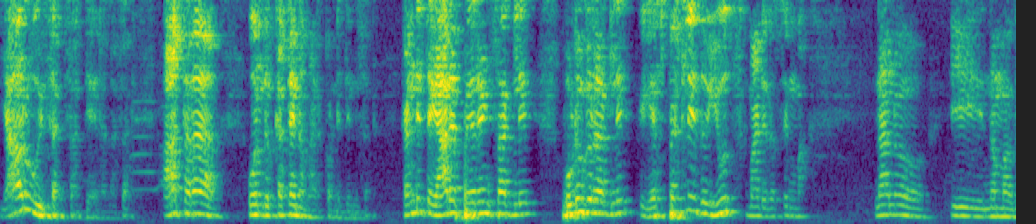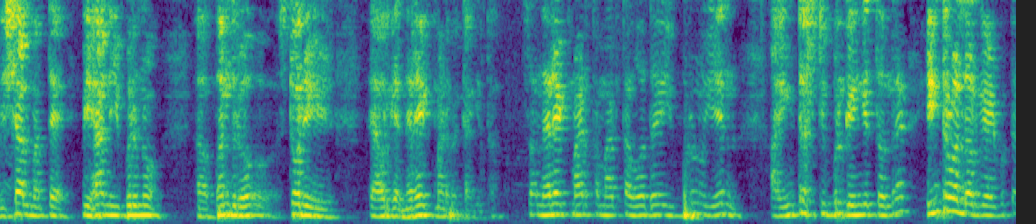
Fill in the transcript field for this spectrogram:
ಯಾರೂ ಊಹಿಸಕ್ಕೆ ಸಾಧ್ಯ ಇರಲ್ಲ ಸರ್. ಆ ಥರ ಒಂದು ಕಥೆನ ಮಾಡ್ಕೊಂಡಿದ್ದೀನಿ ಸರ್. ಖಂಡಿತ ಯಾರೇ ಪೇರೆಂಟ್ಸ್ ಆಗಲಿ, ಹುಡುಗರಾಗಲಿ ಎಸ್ಪೆಷಲಿ ಇದು ಯೂತ್ಸ್ ಮಾಡಿರೋ ಸಿನಿಮಾ ನಾನು ಈ ನಮ್ಮ ವಿಶಾಲ್ ಮತ್ತೆ ವಿಹಾನ್ ಇಬ್ಬರೂ ಬಂದ್ರು ಸ್ಟೋರಿ ಅವ್ರಿಗೆ ನೆರೇಟ್ ಮಾಡಬೇಕಾಗಿತ್ತು. ಸೊ ನೆರೇಟ್ ಮಾಡ್ತಾ ಮಾಡ್ತಾ ಹೋದೆ ಇಬ್ರು ಏನು ಆ ಇಂಟ್ರೆಸ್ಟ್ ಇಬ್ರಿಗೆ ಹೆಂಗಿತ್ತು ಅಂದ್ರೆ ಇಂಟರ್ವಲ್ ಅವ್ರಿಗೆ ಹೇಳ್ಬಿಟ್ಟು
